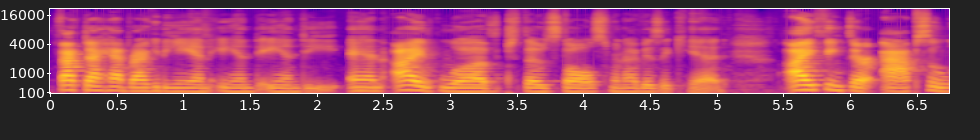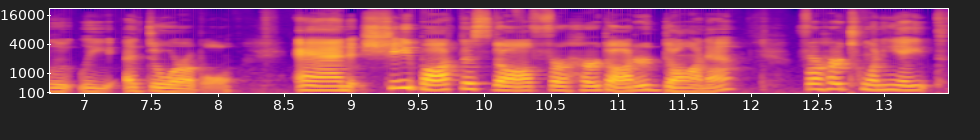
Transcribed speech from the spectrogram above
In fact, I had Raggedy Ann and Andy, and I loved those dolls when I was a kid. I think they're absolutely adorable. And she bought this doll for her daughter Donna for her 28th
